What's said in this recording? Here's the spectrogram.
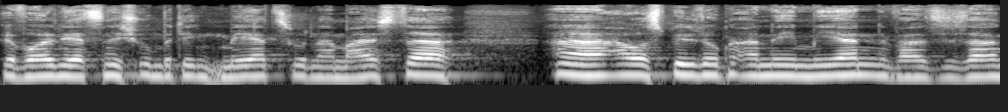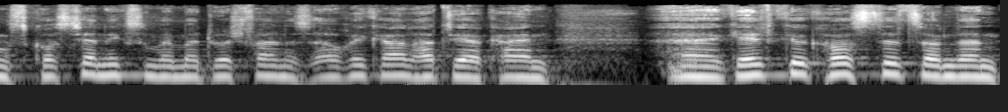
wir wollen jetzt nicht unbedingt mehr zu einer Meister Ausbildung animieren, weil sie sagen, es kostet ja nichts und wenn wir durchfallen, ist auch egal, hat ja kein äh, Geld gekostet, sondern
